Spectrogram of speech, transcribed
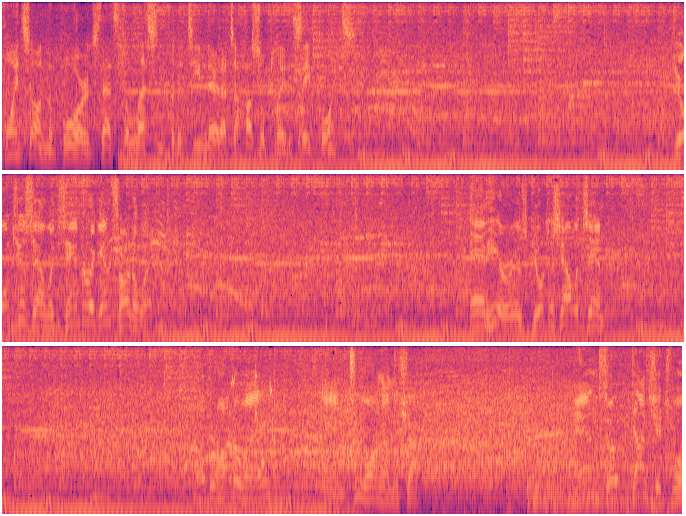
points on the boards. That's the lesson for the team there. That's a hustle play to save points. Gilgeous Alexander against Hardaway. And here is Gilgeous Alexander. Over Hardaway. And too long on the shot. And so Doncic will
